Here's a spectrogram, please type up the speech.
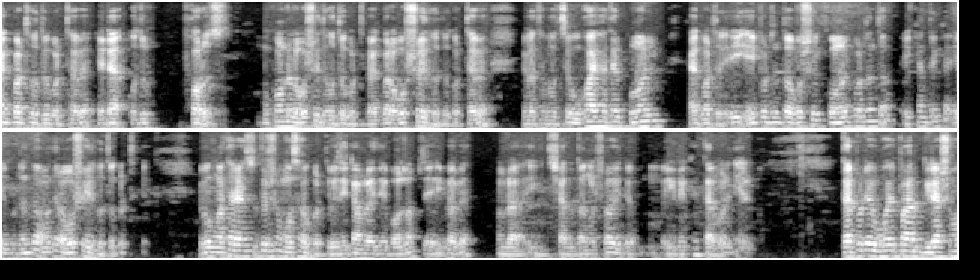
একবার ধৌত করতে হবে। এটা অজুর ফরজ মুখমণ্ডল অবশ্যই ধৌত করতে হবে। একবার অবশ্যই ধৌত করতে হবে। এ কথা বলছে, উভয় হাতের কোনোই একবার এই এই পর্যন্ত অবশ্যই কোনোই পর্যন্ত, এখান থেকে এই পর্যন্ত আমাদের অবশ্যই ধৌত করতে হবে। এবং মাথার এক চতুর্থ মশাও করতে হবে, যেটা আমরা যে বললাম যে এইভাবে আমরা এই সাধারণ সহ এই রেখে তারপরে নিয়ে তারপরে উভয় পার গিরা সহ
